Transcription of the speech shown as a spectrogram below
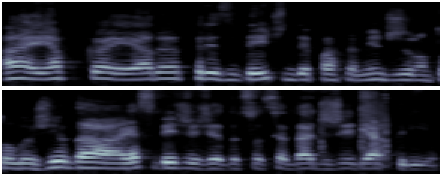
à época era presidente do departamento de gerontologia da SBGG, da Sociedade de Geriatria.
